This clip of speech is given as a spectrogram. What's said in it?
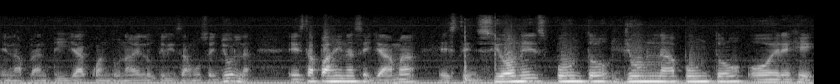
en la plantilla cuando una vez lo utilizamos en Joomla esta página se llama extensiones.joomla.org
